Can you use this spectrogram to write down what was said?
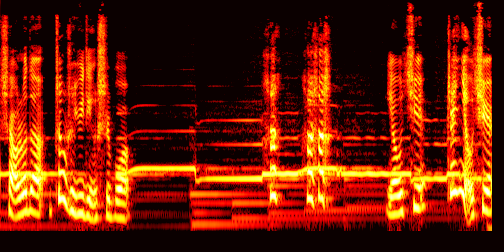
少了的正是玉鼎师伯。”哈哈哈，有趣，真有趣！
